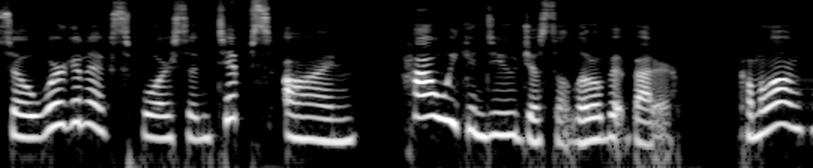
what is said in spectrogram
so we're going to explore some tips on how we can do just a little bit better. Come along.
